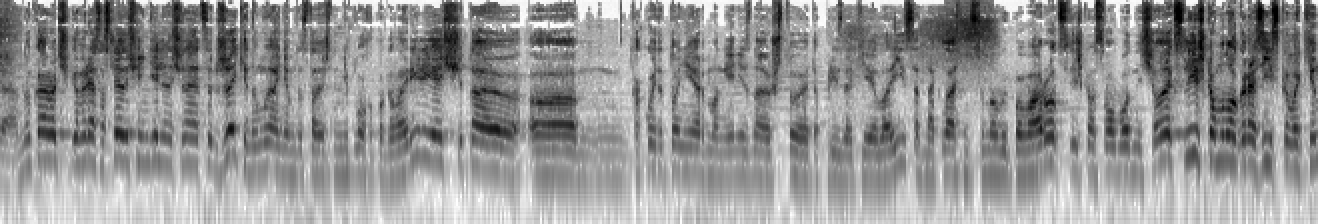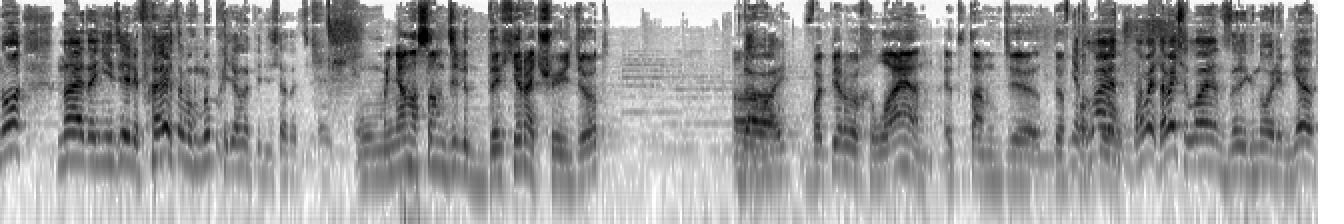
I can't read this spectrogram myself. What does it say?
да. Ну, короче говоря, со следующей недели начинается Джеки, но мы о нем достаточно неплохо поговорили, я считаю. Эм, Какой-то Тони Эрдман, я не знаю, что это, «Призраки Элоиз», «Одноклассница. Новый поворот», «Слишком свободный человек», слишком много российского кино на этой неделе, поэтому мы пойдем на 50 оттенков. У меня на самом деле до хера что идет. А, Давай. Во-первых, Lion, это там, где Dev Нет, Patrol- Лайон, давай, давайте Лайон заигнорим. Я,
